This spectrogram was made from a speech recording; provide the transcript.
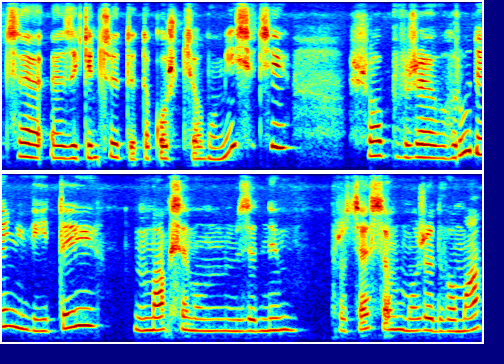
це е, закінчити також в цьому місяці, щоб вже в грудень війти максимум з одним процесом, може двома,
